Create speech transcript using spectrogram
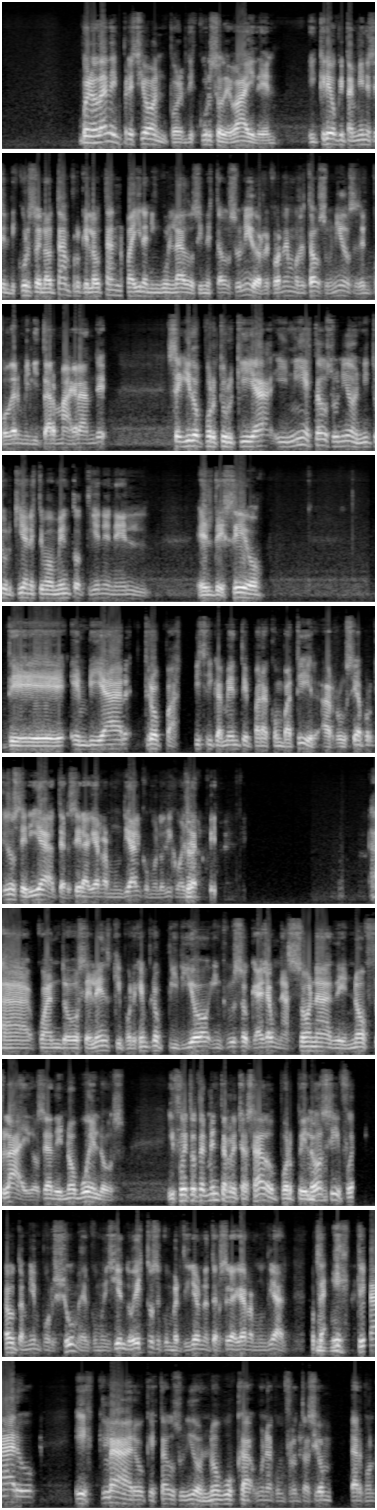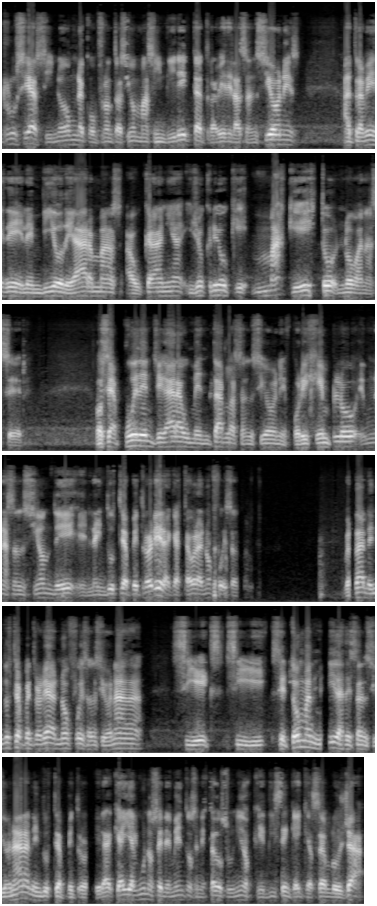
Bueno, da la impresión por el discurso de Biden y creo que también es el discurso de la OTAN, porque la OTAN no va a ir a ningún lado sin Estados Unidos. Recordemos, Estados Unidos es el poder militar más grande, seguido por Turquía, y ni Estados Unidos ni Turquía en este momento tienen el, el deseo de enviar tropas físicamente para combatir a Rusia, porque eso sería tercera guerra mundial, como lo dijo ayer. Ah, cuando Zelensky, por ejemplo, pidió incluso que haya una zona de no fly, o sea, de no vuelos, y fue totalmente rechazado por Pelosi, y fue rechazado también por Schumer, como diciendo esto se convertiría en una tercera guerra mundial. O sea, es claro, es claro que Estados Unidos no busca una confrontación con Rusia, sino una confrontación más indirecta a través de las sanciones, a través del envío de armas a Ucrania, y yo creo que más que esto no van a hacer. O sea, pueden llegar a aumentar las sanciones, por ejemplo, una sanción de la industria petrolera, que hasta ahora no fue sancionada. ¿Verdad? La industria petrolera no fue sancionada. Si, si se toman medidas de sancionar a la industria petrolera, que hay algunos elementos en Estados Unidos que dicen que hay que hacerlo ya,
